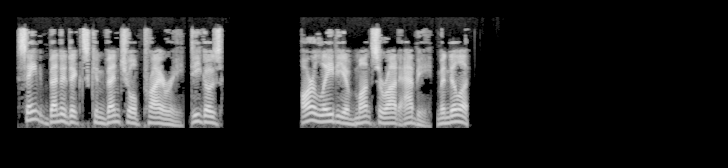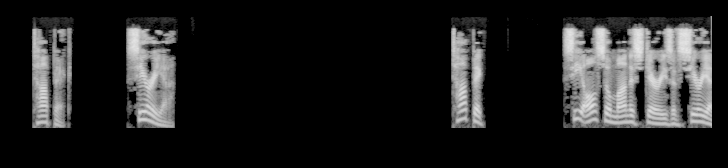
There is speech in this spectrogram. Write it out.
St. Benedict's Conventual Priory, Digos. Our Lady of Montserrat Abbey, Manila. Syria. See also Monasteries of Syria.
